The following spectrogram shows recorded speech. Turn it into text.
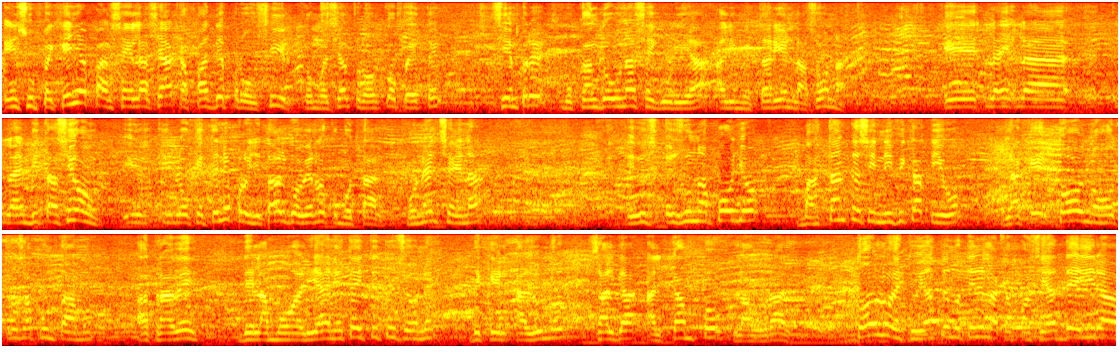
en su pequeña parcela sea capaz de producir, como decía el profesor Copete, siempre buscando una seguridad alimentaria en la zona. Eh, la, invitación y, lo que tiene proyectado el gobierno como tal con el SENA es, un apoyo bastante significativo, ya que todos nosotros apuntamos a través de la modalidad en estas instituciones de que el alumno salga al campo laboral. Todos los estudiantes no tienen la capacidad de ir a,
